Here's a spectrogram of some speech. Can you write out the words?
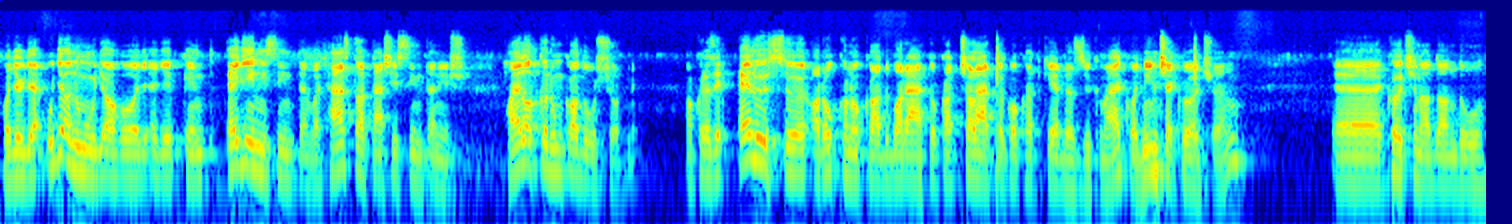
hogy ugye ugyanúgy, ahogy egyébként egyéni szinten vagy háztartási szinten is, ha el akarunk adósodni, akkor azért először a rokonokat, barátokat, családtagokat kérdezzük meg, hogy nincs-e kölcsön, kölcsönadandó,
